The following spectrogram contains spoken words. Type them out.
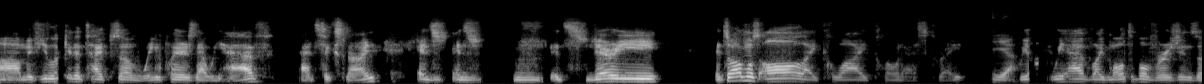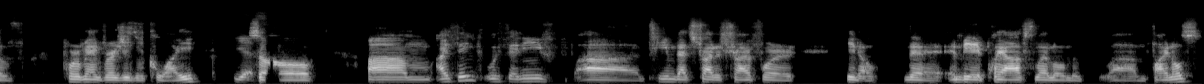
Um, if you look at the types of wing players that we have at six nine, it's it's it's very, it's almost all like Kawhi clone esque, right? yeah. We we have like multiple versions of poor man versions of Kawhi. Yes. So, um, I think with any uh, team that's trying to strive for, you know, the NBA playoffs, let alone the um, finals,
